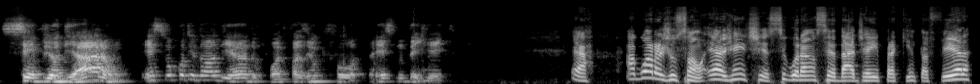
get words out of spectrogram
sempre odiaram, esses vão continuar odiando, pode fazer o que for. Esse não tem jeito. É. Agora, Jussão, é a gente segurar a ansiedade aí para quinta-feira,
